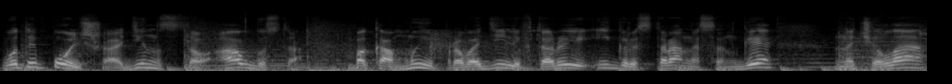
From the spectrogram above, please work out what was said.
Вот и Польша 11 августа, пока мы проводили вторые игры стран СНГ, начала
